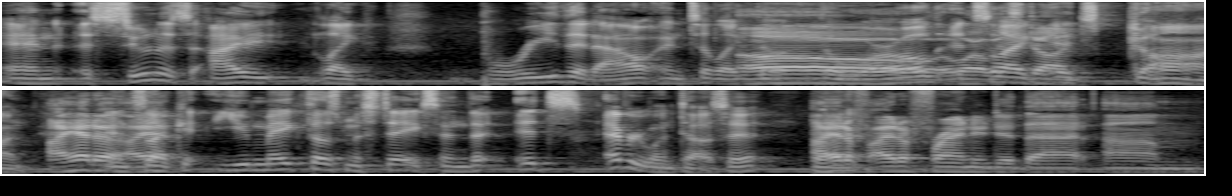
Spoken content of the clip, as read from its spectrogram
and as soon as I like breathe it out into like the, Oh, the world, it's it's like done. it's gone. I had a- And it's I like had- you make those mistakes, and th- it's everyone does it. I had, a, I had a friend who did that. Um,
